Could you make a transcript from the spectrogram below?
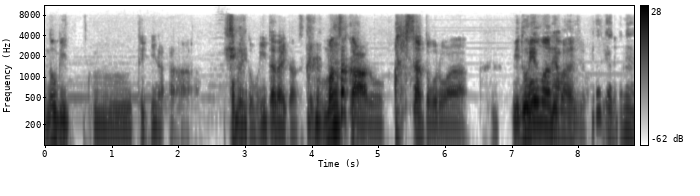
伸びく的なコメントもいただいたんですけど、まさか、あの、アキさんのところは、ノ緑やーマルったね。バージョンっていうね、よくやったね。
